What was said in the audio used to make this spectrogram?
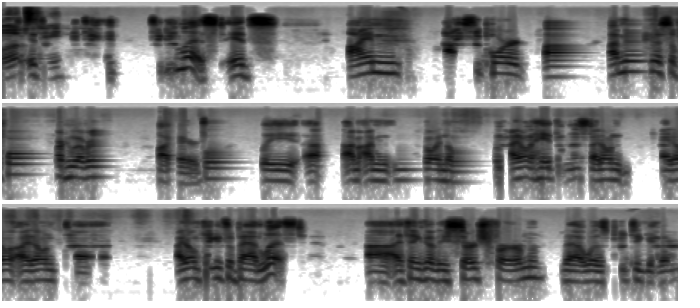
Whoopsie. it's a good list. It's I'm I support uh, I'm going to support whoever hired. Uh, I'm I'm going to I don't hate the list. I don't I don't I don't uh, I don't think it's a bad list. Uh, I think that the search firm that was put together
